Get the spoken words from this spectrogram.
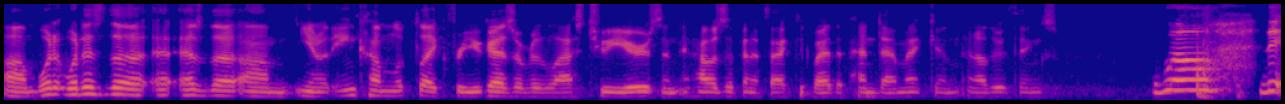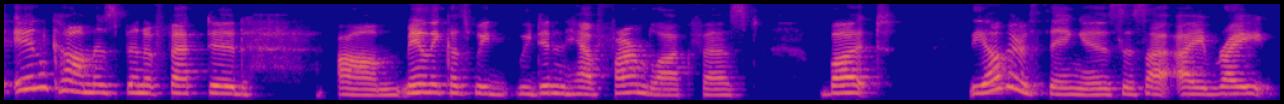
Um, what what is the has the um, you know the income looked like for you guys over the last two years, and, and how has it been affected by the pandemic and, and other things? Well the income has been affected um, mainly because we we didn't have farm block fest but the other thing is is I, I write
